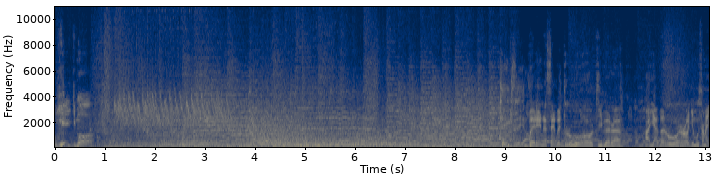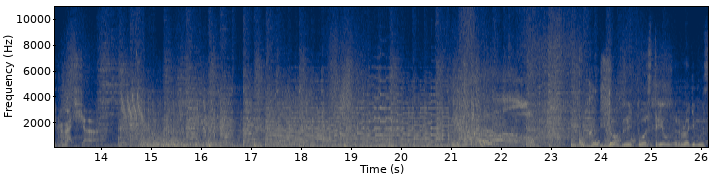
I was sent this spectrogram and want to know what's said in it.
Їдьмо! Бери на себе другого кібера, а я беру Родімуса найкращого. Добрий постріл, Родімус.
